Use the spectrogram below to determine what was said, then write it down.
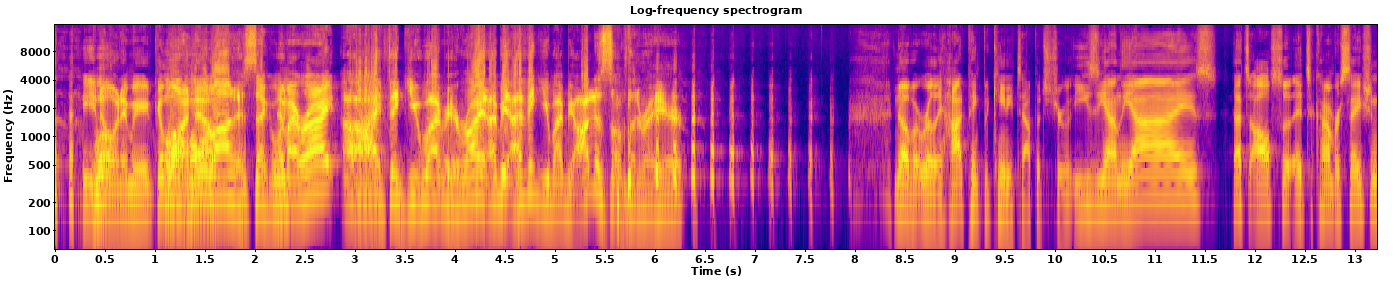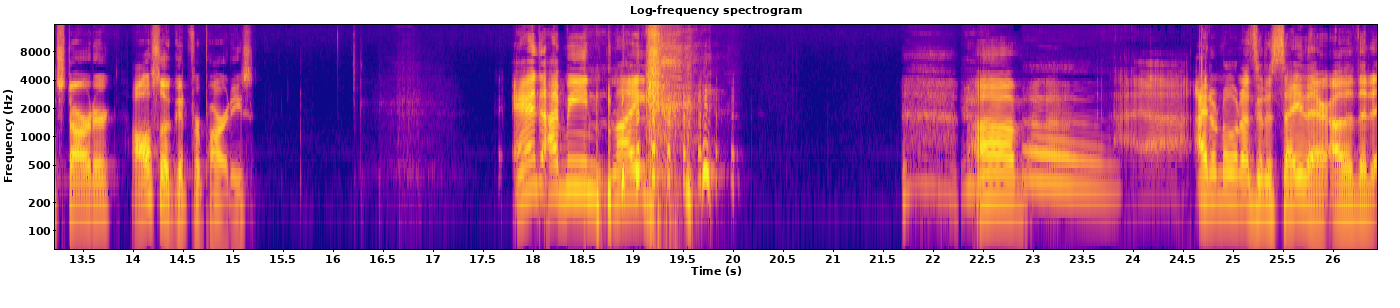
you know what I mean? Come Well, on hold now. on a second. Am I right? Uh, I think you might be right. I mean, I think you might be onto something right here. No, but really, hot pink bikini top. It's true. Easy on the eyes. That's also it's a conversation starter. Also good for parties. and I mean, like, um, I don't know what I was gonna say there, other than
